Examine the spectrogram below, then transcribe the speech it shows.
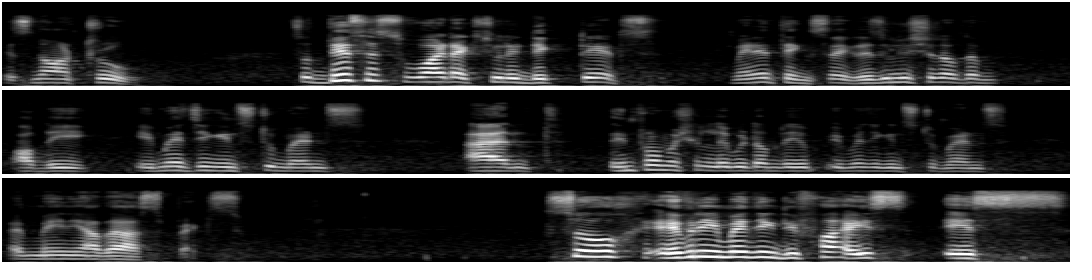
is not true. So, this is what actually dictates many things like resolution of the of the imaging instruments and information level of the imaging instruments and many other aspects. So, every imaging device is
